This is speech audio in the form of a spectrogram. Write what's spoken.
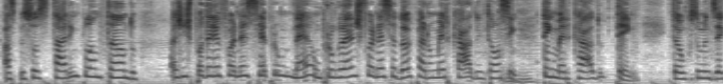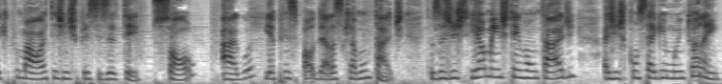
as pessoas estarem plantando a gente poderia fornecer para um, né, um, um grande fornecedor para um mercado. Então, assim, uhum. tem mercado? Tem. Então, eu costumo dizer que para uma horta a gente precisa ter sol, água e a principal delas que é a vontade. Então, se a gente realmente tem vontade, a gente consegue ir muito além.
